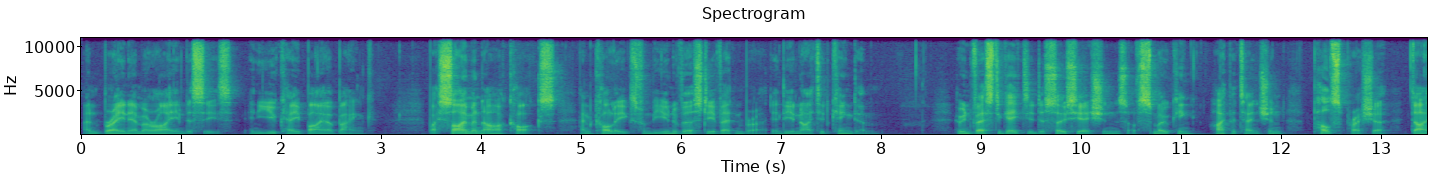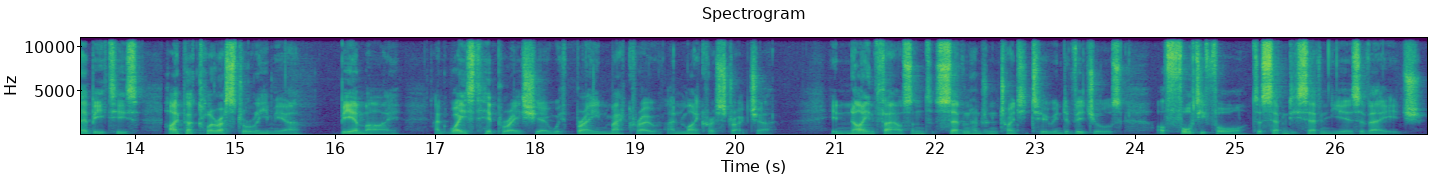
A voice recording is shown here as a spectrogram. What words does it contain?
and Brain MRI Indices in UK Biobank by Simon R. Cox and colleagues from the University of Edinburgh in the United Kingdom, who investigated associations of smoking, hypertension, pulse pressure, diabetes, hypercholesterolemia, BMI, and waist hip ratio with brain macro and microstructure in 9,722 individuals of 44 to 77 years of age.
